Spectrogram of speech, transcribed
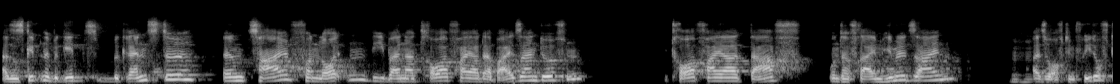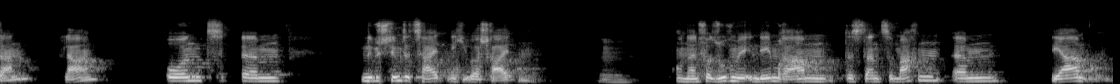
Also es gibt eine begrenzte ähm, Zahl von Leuten, die bei einer Trauerfeier dabei sein dürfen. Die Trauerfeier darf unter freiem Himmel sein, mhm. also auf dem Friedhof dann, klar, und ähm, eine bestimmte Zeit nicht überschreiten. Mhm. Und dann versuchen wir in dem Rahmen das dann zu machen. Ähm, ja,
